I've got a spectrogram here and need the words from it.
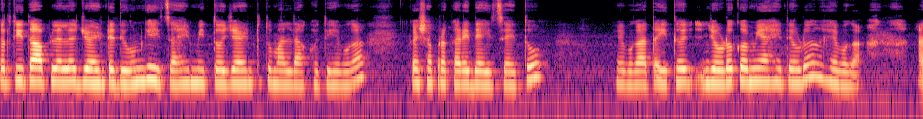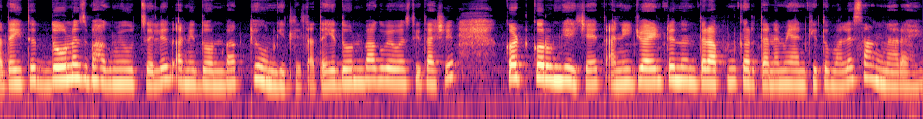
तर तिथं आपल्याला जॉईंट देऊन घ्यायचा आहे. मी तो जॉईंट तुम्हाला दाखवते हे बघा कशा प्रकारे द्यायचा आहे तो. हे बघा आता इथं जेवढं कमी आहे तेवढं हे बघा. आता इथं दोनच भाग मी उचललेत आणि दोन भाग ठेवून घेतलेत. आता हे दोन भाग व्यवस्थित असे कट करून घ्यायचे आहेत आणि जॉईंट नंतर आपण करताना मी आणखी तुम्हाला सांगणार आहे.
